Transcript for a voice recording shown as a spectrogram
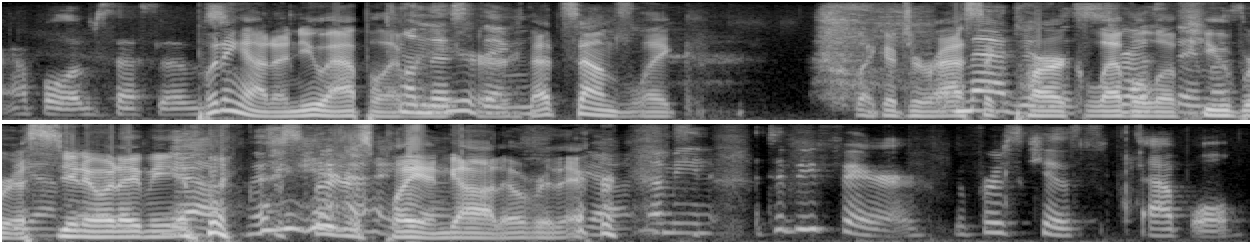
apple obsessive, Putting out a new apple every On this year. thing. That sounds like like a Jurassic Imagine Park level of they must be hubris. You know what I mean? Yeah. Like, just- they're just playing yeah. God over there. yeah, I mean, to be fair, the first kiss apple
